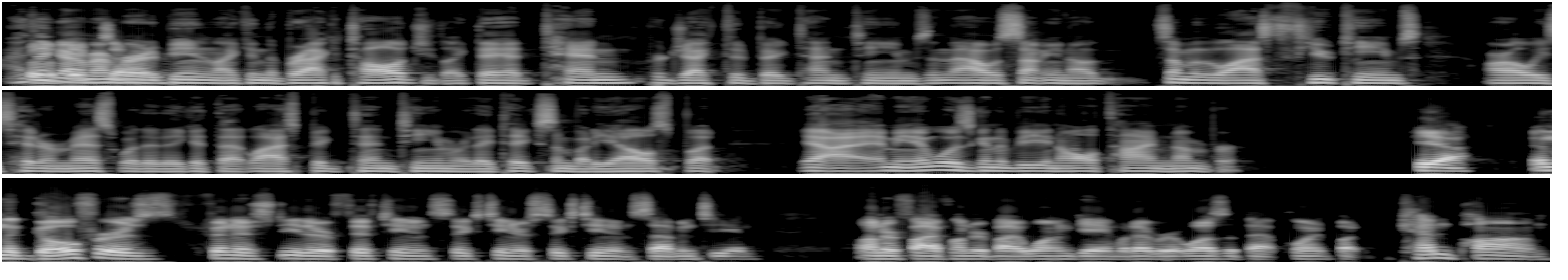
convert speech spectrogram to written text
I think I remember Ten. it being like in the bracketology, like they had ten projected Big Ten teams, and that was something. You know, some of the last few teams are always hit or miss whether they get that last Big Ten team or they take somebody else. But yeah, I, mean, it was going to be an all-time number. Yeah, and the Gophers finished either 15 and 16 or 16 and 17, under 500 by one game, whatever it was at that point. But KenPom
